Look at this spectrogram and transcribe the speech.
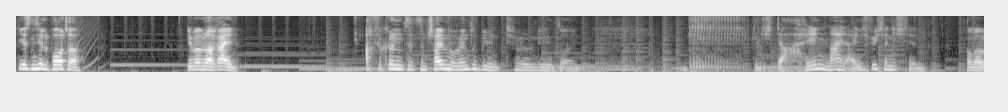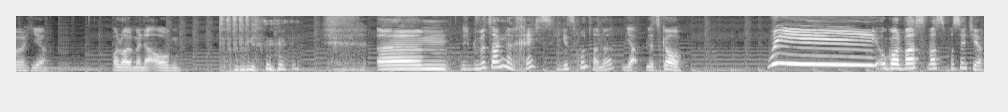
Hier ist ein Teleporter. Gehen wir mal rein. Ach, wir können uns jetzt entscheiden, wo wir hin sollen. Pff, will ich da hin? Nein, eigentlich will ich da nicht hin. Komm mal hier. Oh Leute, meine Augen. ähm, ich würde sagen, nach rechts Hier geht's runter, ne? Ja, let's go. Whee! Oh Gott, was? Was passiert hier?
